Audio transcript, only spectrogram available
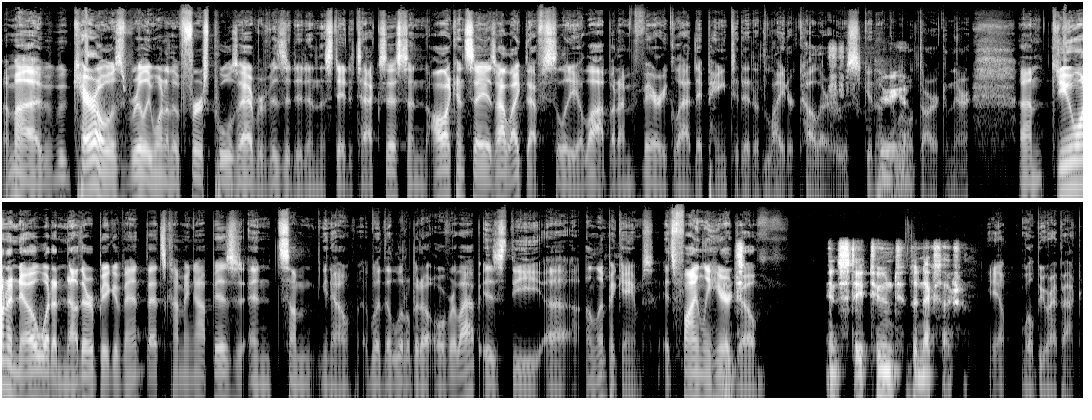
I'm uh, Carroll was really one of the first pools I ever visited in the state of Texas, and all I can say is I like that facility a lot. But I'm very glad they painted it a lighter color. It was getting a you little dark in there. Um, do you want to know what another big event that's coming up is, and some you know with a little bit of overlap is the uh, Olympic Games. It's finally here, Joe. And stay tuned to the next section. Yep, we'll be right back.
